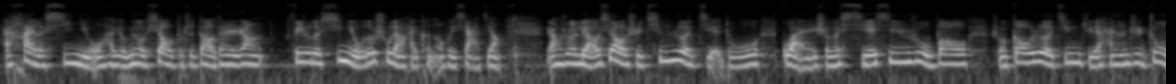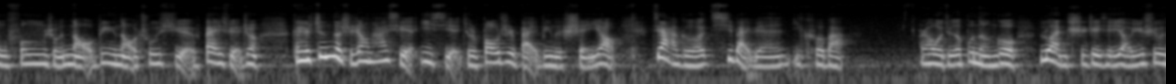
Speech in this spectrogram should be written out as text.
还害了犀牛哈，有没有效不知道，但是让。非洲的犀牛的数量还可能会下降，然后说疗效是清热解毒，管什么邪心入包，什么高热惊厥，还能治中风，什么脑病、脑出血、败血症，感觉真的是让他写一写就是包治百病的神药，价格七百元一颗吧。然后我觉得不能够乱吃这些药，于是又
